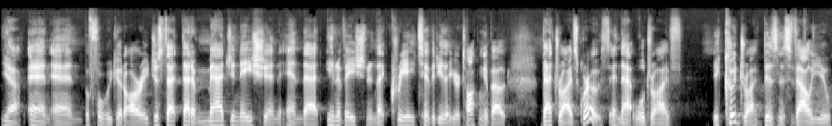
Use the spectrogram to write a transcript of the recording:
Yeah, and and before we go to Auri, just that that imagination and that innovation and that creativity that you're talking about, that drives growth, and that will drive. It could drive business value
